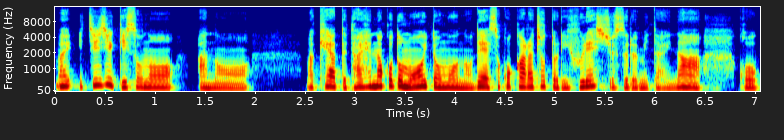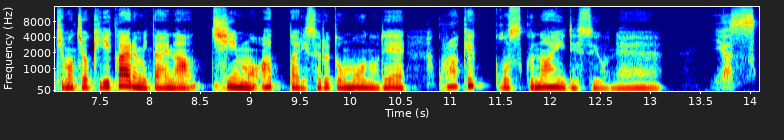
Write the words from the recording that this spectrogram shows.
まあ一時期その、あの、まあケアって大変なことも多いと思うので、そこからちょっとリフレッシュするみたいな、こう気持ちを切り替えるみたいなシーンもあったりすると思うので、これは結構少ないですよね。いや、少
